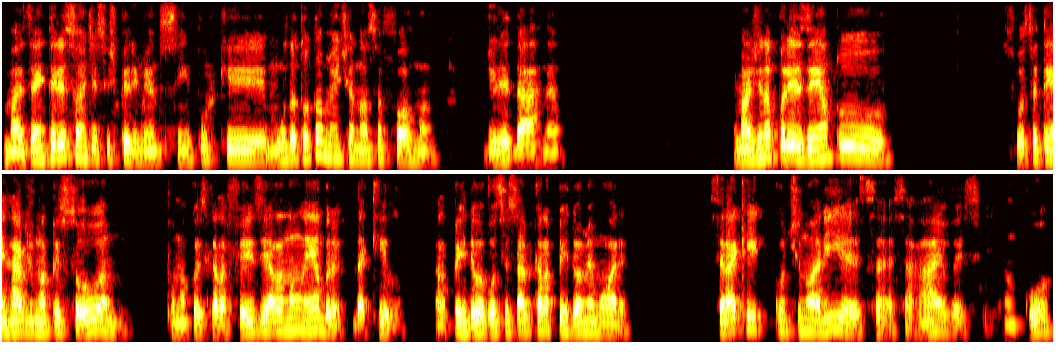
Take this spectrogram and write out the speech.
Mas é interessante esse experimento, sim, porque muda totalmente a nossa forma de lidar, né? Imagina, por exemplo, se você tem raiva de uma pessoa por uma coisa que ela fez e ela não lembra daquilo. Ela perdeu, você sabe que ela perdeu a memória. Será que continuaria essa, essa raiva, esse rancor?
